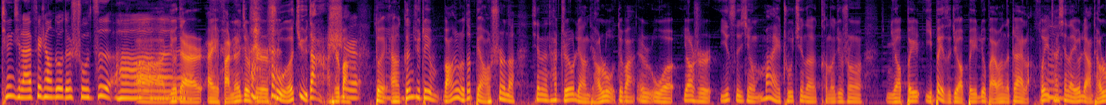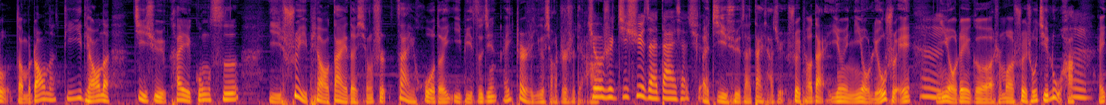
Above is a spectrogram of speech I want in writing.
听起来非常多的数字啊，啊，有点儿 哎，反正就是数额巨大，是吧？对啊，根据这网友的表示呢，现在他只有两条路，对吧？我要是一次性卖出去呢，可能就剩你要背一辈子就要背六百万的债了，所以他现在有两条路，怎么着呢？第一条呢，继续开一公司。以税票贷的形式再获得一笔资金，哎，这是一个小知识点啊，就是继续再贷下去，哎，继续再贷下去，税票贷，因为你有流水，你有这个什么税收记录哈，哎，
